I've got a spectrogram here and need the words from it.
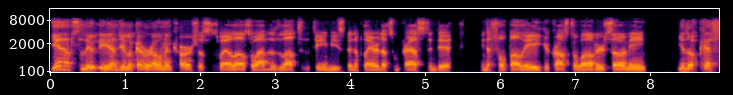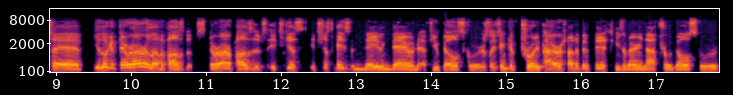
Yeah, absolutely. And you look at Ronan Curtis as well, also added a lot to the team. He's been a player that's impressed in the in the football league across the water. So I mean, you look at uh, you look at there are a lot of positives. There are positives. It's just it's just a case of nailing down a few goal scorers. I think if Troy Parrott had been fit, he's a very natural goal scorer.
